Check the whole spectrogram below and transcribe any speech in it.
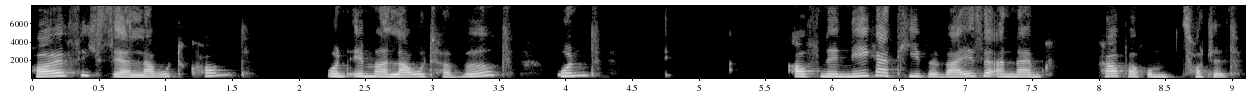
häufig sehr laut kommt und immer lauter wird und auf eine negative Weise an deinem Körper rumzottelt,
